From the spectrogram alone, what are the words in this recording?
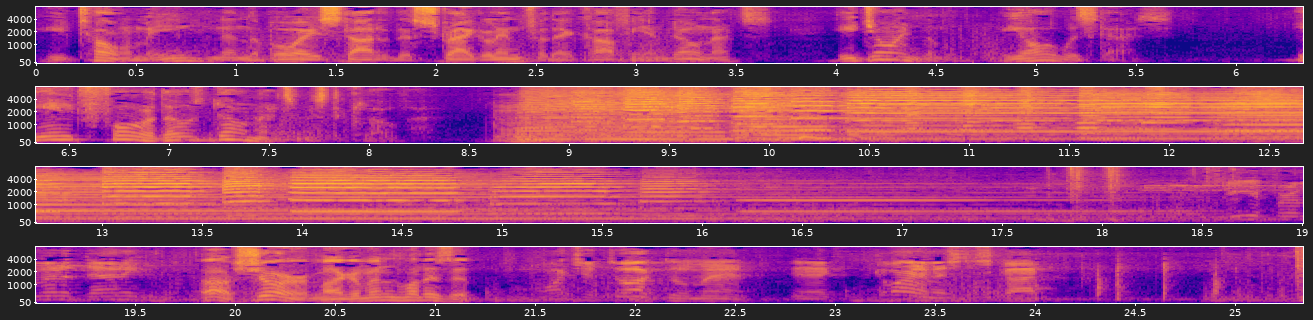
He told me, and then the boys started to straggle in for their coffee and donuts. He joined them. He always does. He ate four of those donuts, Mr. Clover. Oh, sure, Muggavan. What is it? I want you to talk to a man. Yeah, come on, in, Mr. Scott. Uh,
